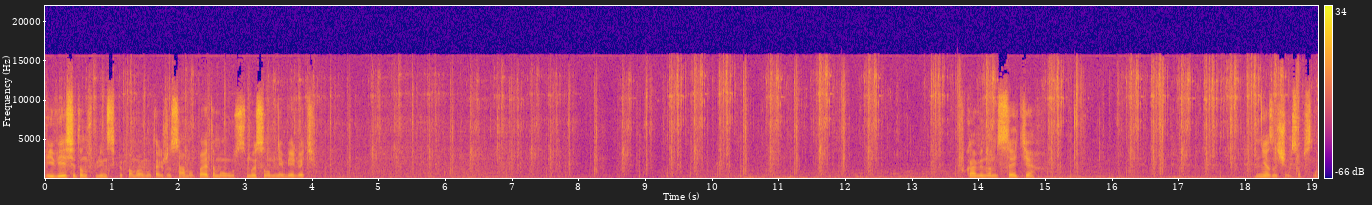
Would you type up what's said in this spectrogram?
И весит он, в принципе, по-моему, так же само. Поэтому смысл мне бегать. В каменном сете. Незачем, собственно.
